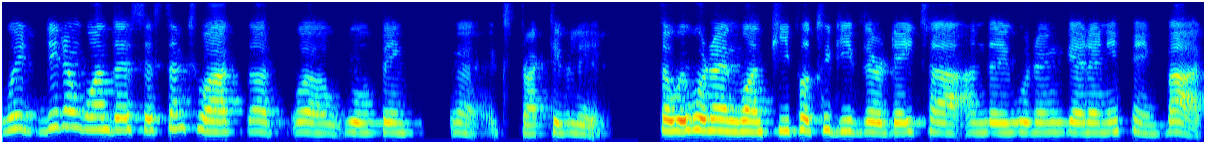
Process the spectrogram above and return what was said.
we didn't want the system to act like, well, we'll think uh, extractively. So we wouldn't want people to give their data and they wouldn't get anything back.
